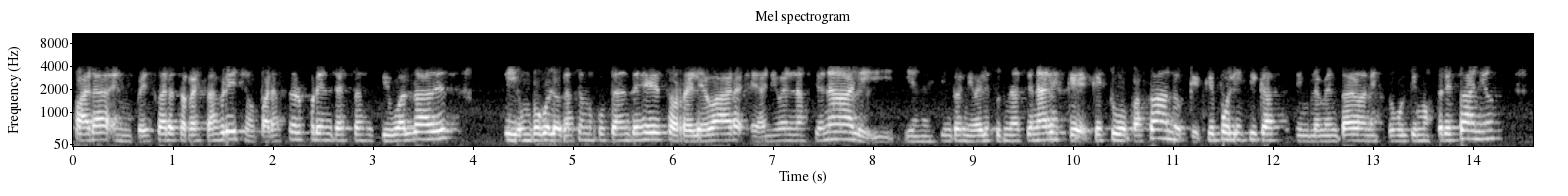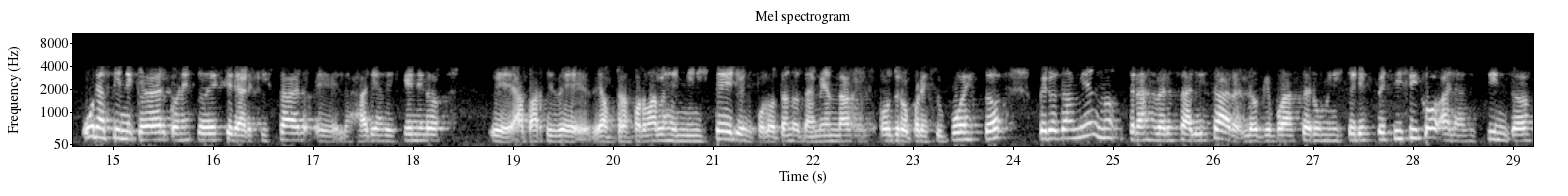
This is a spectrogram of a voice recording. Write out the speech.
para empezar a cerrar estas brechas, para hacer frente a estas desigualdades. Y un poco lo que hacemos justamente es eso, relevar eh, a nivel nacional y, en distintos niveles subnacionales qué, estuvo pasando, qué, qué políticas se implementaron estos últimos tres años. Una tiene que ver con esto de jerarquizar eh, las áreas de género eh, a partir de, digamos, transformarlas en ministerios y por lo tanto también darles otro presupuesto, pero también ¿no? transversalizar lo que pueda ser un ministerio específico a los distintos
